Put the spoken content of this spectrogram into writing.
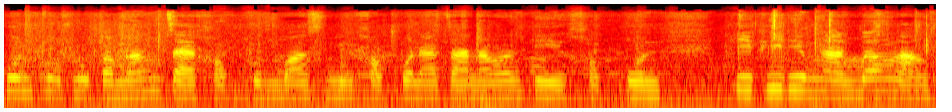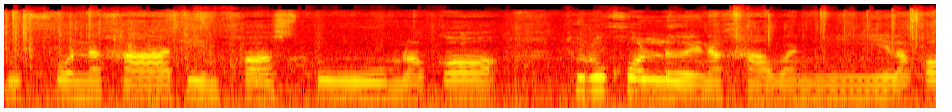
คุณทุกๆกำลังใจขอบคุณบอสมีขอบคุณอาจารย์นักดนตรีขอบคุณพี่พี่ทีมงานเบื้องหลังทุกคนนะคะ ทีมคอสตูมแล้วก็ทุกๆคนเลยนะคะ วันนี้แล้วก็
